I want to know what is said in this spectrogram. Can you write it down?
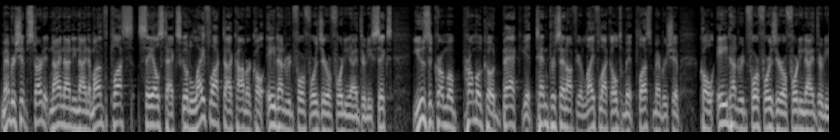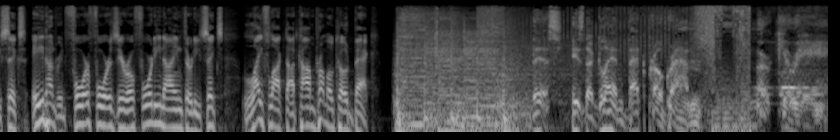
Memberships start at nine ninety nine a month plus sales tax. Go to lifelock.com or call 800 440 4936. Use the promo, promo code BECK. Get 10% off your Lifelock Ultimate Plus membership. Call 800 440 4936. 800 440 4936. Lifelock.com, promo code BECK. This is the Glenn Beck Program. Mercury.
